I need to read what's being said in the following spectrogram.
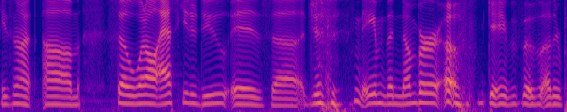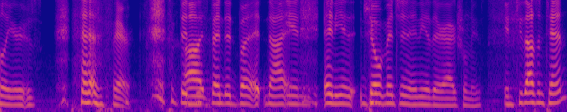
He's not. Um, so what I'll ask you to do is uh, just name the number of games those other players have fair been Uh, suspended, but not in any. of- two- Don't mention any of their actual names. In 2010,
